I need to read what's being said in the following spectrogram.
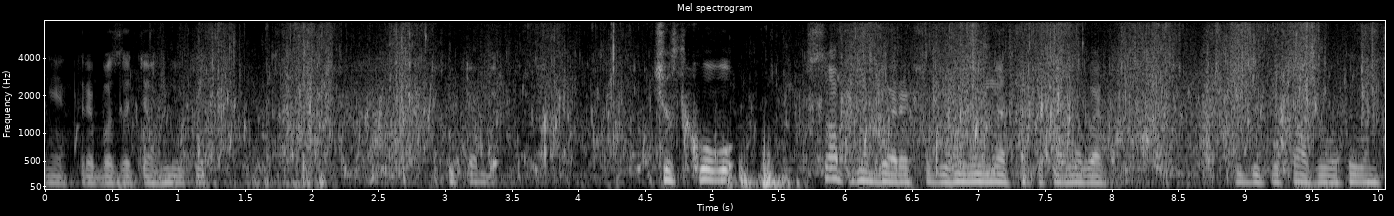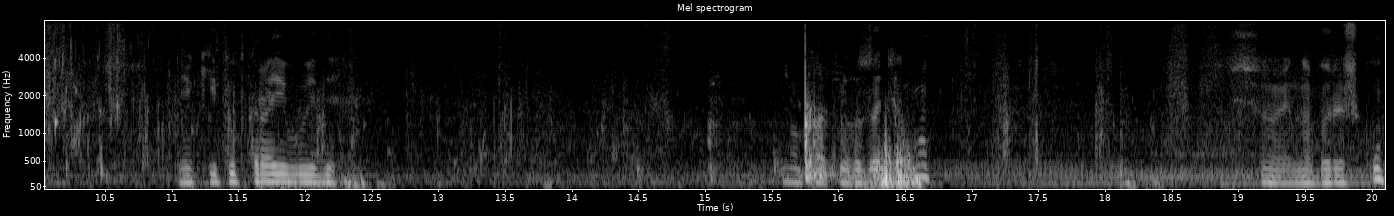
Ні, треба затягнути хоча б частково сап на берег, щоб його не внести поки наверх. Буду показувати вам, які тут краєвиди. Ну так його затягну. Все, він на бережку.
